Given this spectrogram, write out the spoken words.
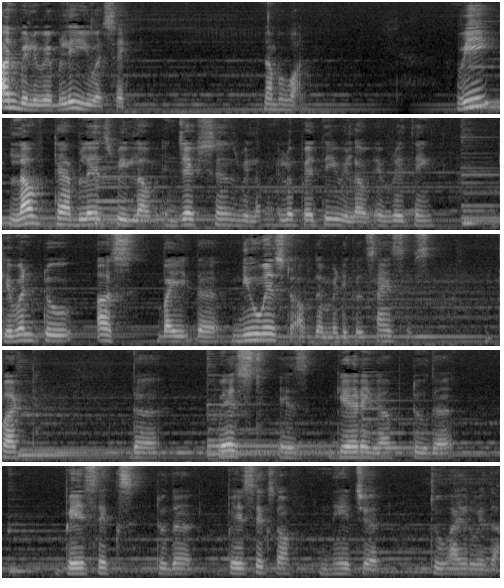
unbelievably USA. Number one. We love tablets, we love injections, we love allopathy, we love everything given to us by the newest of the medical sciences. But the West is gearing up to the basics, to the basics of nature, to Ayurveda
